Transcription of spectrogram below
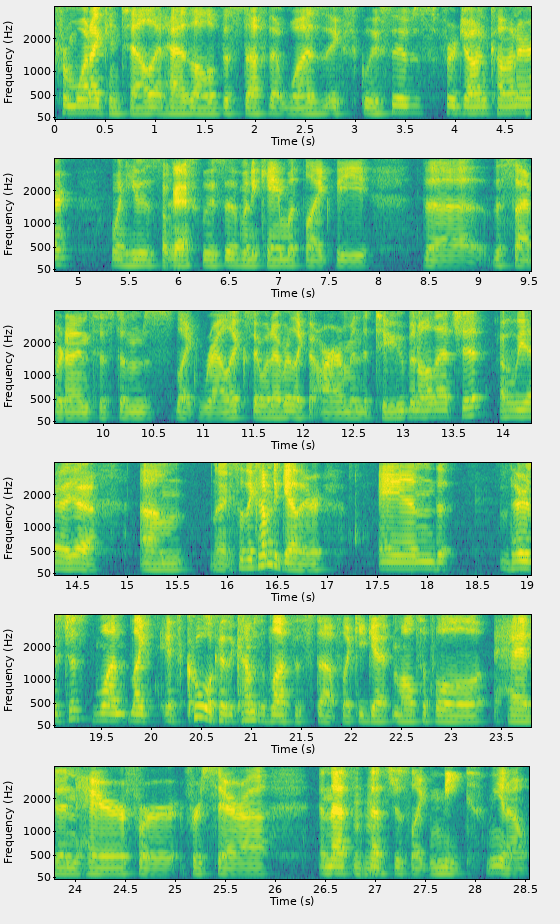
from what I can tell, it has all of the stuff that was exclusives for John Connor when he was an Okay. exclusive when he came with like the the the Cyberdyne systems like relics or whatever, like the arm and the tube and all that shit. Oh yeah, yeah. Um, Nice. so they come together, and there's just one like it's cool because it comes with lots of stuff. Like you get multiple head and hair for for Sarah, and that's that's just like neat. You know,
